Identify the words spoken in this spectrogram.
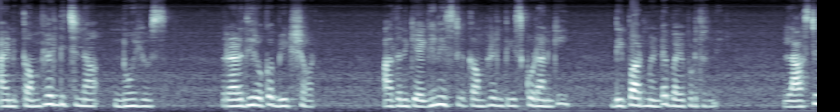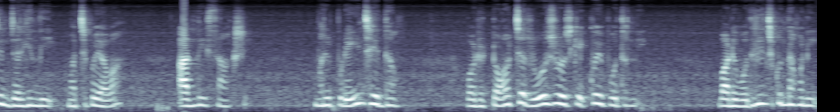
ఆయన కంప్లైంట్ ఇచ్చిన నో యూస్. రణధీర్ ఒక బిగ్ షాట్ అతనికి అగెనిస్ట్గా కంప్లైంట్ తీసుకోవడానికి డిపార్ట్మెంటే భయపడుతుంది. లాస్ట్ టైం జరిగింది మర్చిపోయావా? అంది సాక్షి. మరి ఇప్పుడు ఏం చేద్దాం? వాడు టార్చర్ రోజు రోజుకి ఎక్కువైపోతుంది. వాడిని వదిలించుకుందామని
